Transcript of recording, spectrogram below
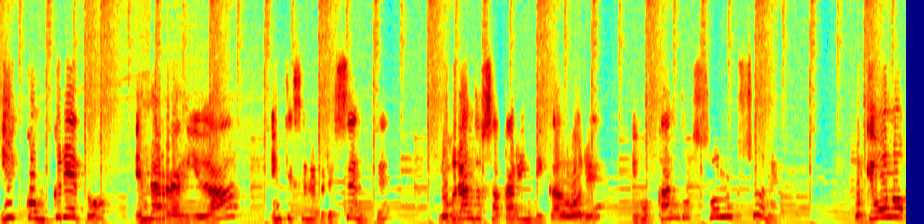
y concreto en la realidad en que se le presente, logrando sacar indicadores y buscando soluciones. Porque uno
